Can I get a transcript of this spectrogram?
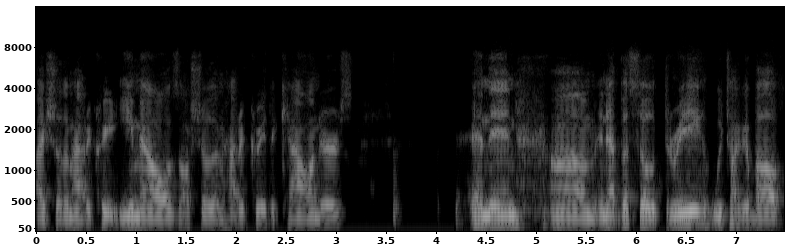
I show them how to create emails. I'll show them how to create the calendars. And then um, in episode three, we talk about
